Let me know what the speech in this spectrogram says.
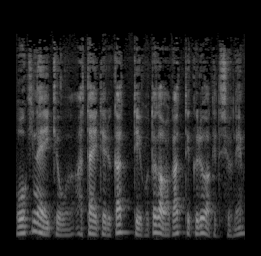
大きな影響を与えているかっていうことが分かってくるわけですよね。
